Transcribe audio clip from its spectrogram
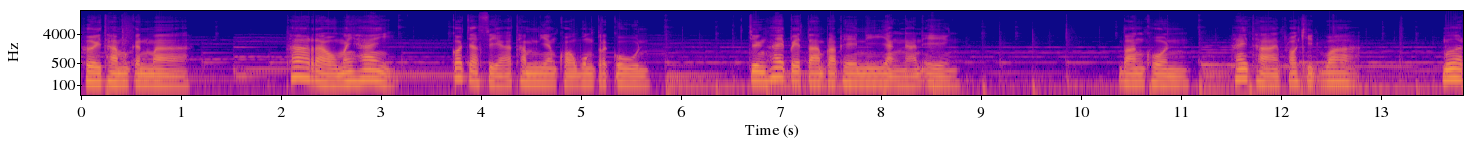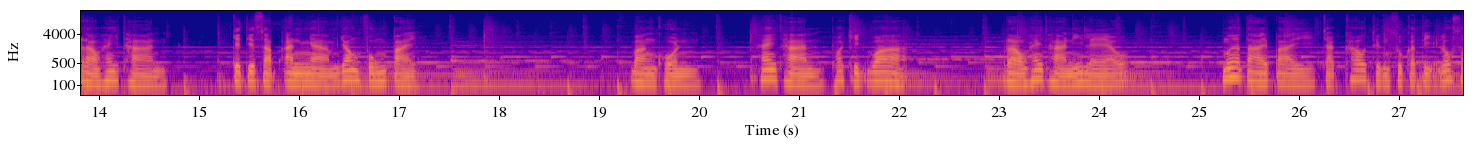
เคยทำกันมา ถ้าเราไม่ให้ก็จะเสียธรรมเนียมของวงตระกูล จึงให้ไปตามประเพณีอย่างนั้นเอง บางคนให้ทานเพราะคิดว่า เมื่อเราให้ทานเกียรติศัพท์อันงามย่องฟุ้งไป บางคนให้ทานเพราะคิดว่า เราให้ทานนี้แล้ว เมื่อตายไปจะเข้าถึงสุคติโลกส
